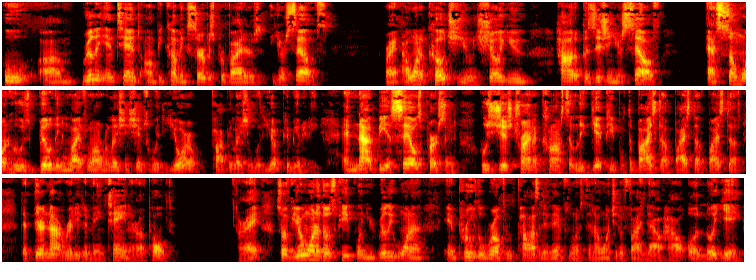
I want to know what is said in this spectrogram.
who um, really intend on becoming service providers yourselves, right? I want to coach you and show you how to position yourself as someone who's building lifelong relationships with your population, with your community, and not be a salesperson who's just trying to constantly get people to buy stuff, buy stuff, buy stuff that they're not ready to maintain or uphold. All right. So if you're one of those people and you really want to improve the world through positive influence, then I want you to find out how Oloye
